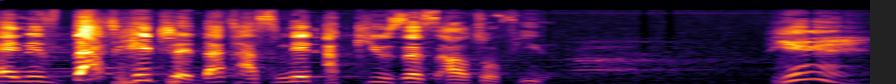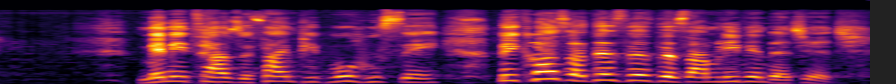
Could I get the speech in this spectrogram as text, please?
And it's that hatred that has made accusers out of you. Yeah. Many times we find people who say, because of this, this, this, I'm leaving the church.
